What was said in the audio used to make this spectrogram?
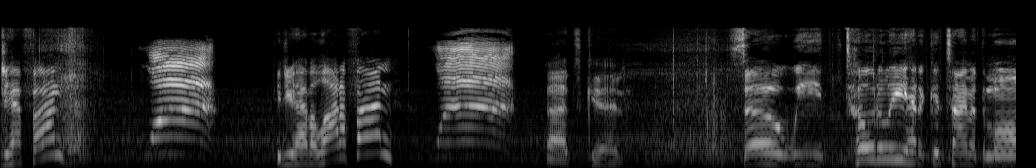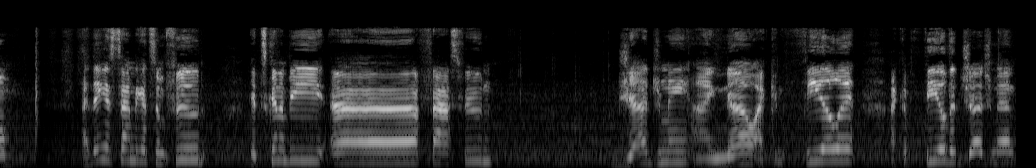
Did you have fun? Yeah. Did you have a lot of fun? Yeah. That's good. So we totally had a good time at the mall. I think it's time to get some food. It's gonna be uh, fast food. Judge me, I know, I can feel it. I can feel the judgment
